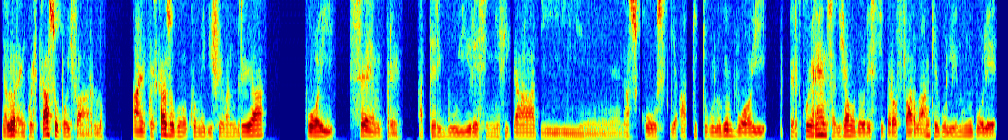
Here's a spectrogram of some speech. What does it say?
e allora in quel caso puoi farlo. Ah, in quel caso, co- come diceva Andrea, puoi sempre attribuire significati eh, nascosti a tutto quello che vuoi. Per coerenza, diciamo, dovresti però farlo anche con le nuvole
